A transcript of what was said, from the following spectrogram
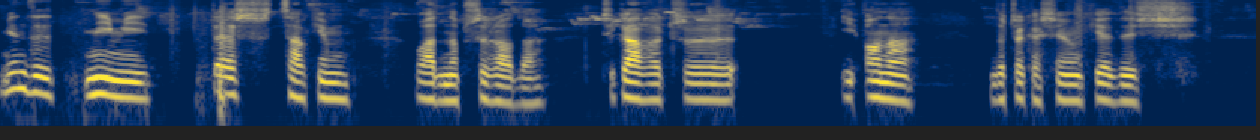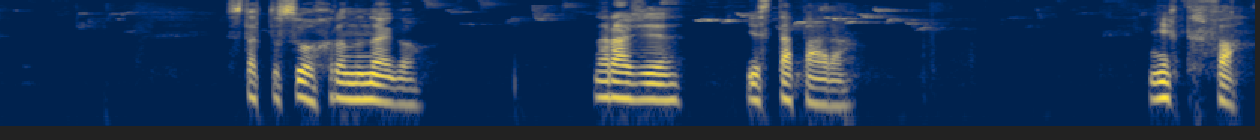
Między nimi też całkiem ładna przyroda. Ciekawe, czy i ona doczeka się kiedyś statusu ochronnego. Na razie jest ta para. Niech trwa.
